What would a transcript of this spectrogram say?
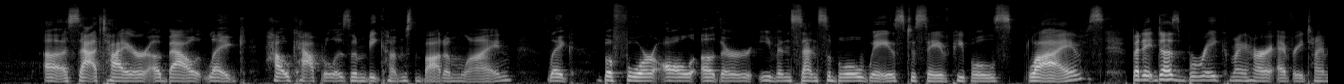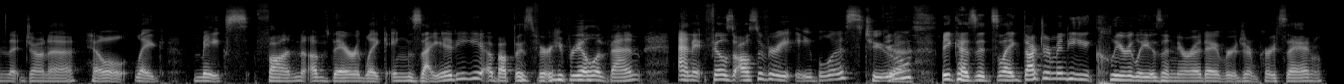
uh, satire about like how capitalism becomes the bottom line, like before all other even sensible ways to save people's lives. But it does break my heart every time that Jonah Hill like makes fun of their like anxiety about this very real event. And it feels also very ableist too, Yes. because it's like Dr. Mindy clearly is a neurodivergent person.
